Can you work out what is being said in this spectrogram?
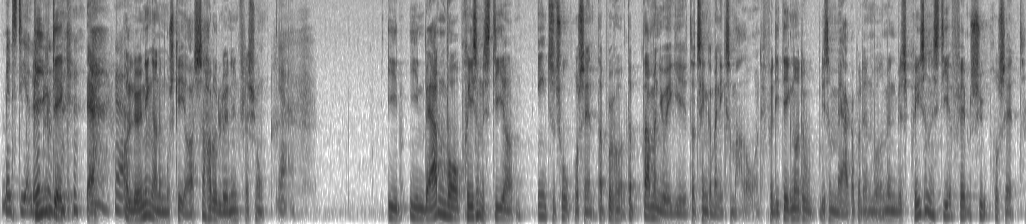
Men stiger lønnen. bildæk, ja, Ja. og lønningerne måske også, så har du løninflation. Ja. I, I en verden, hvor priserne stiger 1-2 procent, der, behøver, der, der, er man jo ikke, der tænker man ikke så meget over det, fordi det er ikke noget, du ligesom mærker på den måde. Men hvis priserne stiger 5-7 procent,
